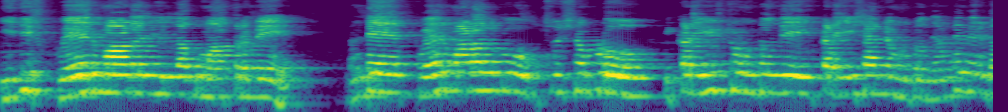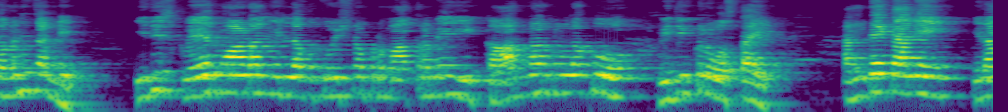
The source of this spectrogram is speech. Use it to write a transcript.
ఇది స్క్వేర్ మోడల్ ఇళ్ళకు మాత్రమే. అంటే స్క్వేర్ మోడల్కు చూసినప్పుడు ఇక్కడ ఈస్ట్ ఉంటుంది ఇక్కడ ఈశాన్యం ఉంటుంది. అంటే మీరు గమనించండి. ఇది స్క్వేర్ మోడల్ ఇళ్ళకు చూసినప్పుడు మాత్రమే ఈ కార్నర్లకు విధిక్కులు వస్తాయి. అంతేకాని ఇలా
